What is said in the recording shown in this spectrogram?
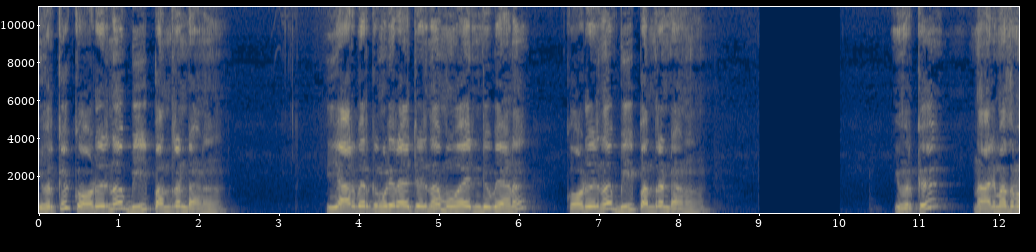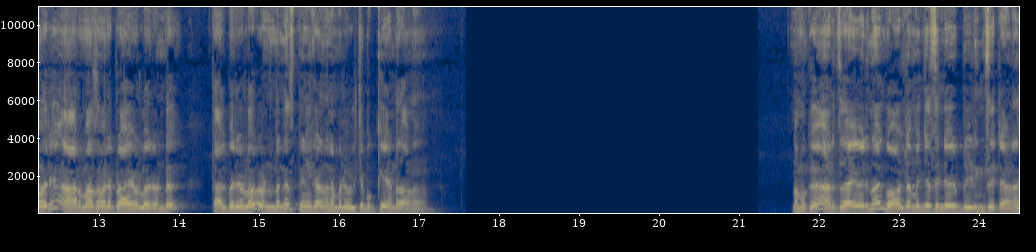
ഇവർക്ക് കോഡ് വരുന്നത് ബി പന്ത്രണ്ടാണ്. ഈ ആറ് പേർക്കും കൂടി റേറ്റ് വരുന്നത് മൂവായിരം രൂപയാണ്. കോഡ് വരുന്നത് ബി പന്ത്രണ്ടാണ്. ഇവർക്ക് നാല് മാസം മുതൽ ആറ് മാസം വരെ പ്രായമുള്ളവരുണ്ട്. താല്പര്യമുള്ളവർ ഉടൻ തന്നെ സ്ക്രീനിൽ കാണുന്ന നമ്പറിൽ വിളിച്ച് ബുക്ക് ചെയ്യേണ്ടതാണ്. നമുക്ക് അടുത്തതായി വരുന്ന ഗോൾഡൻ വെഞ്ചസിന്റെ ഒരു ബ്രീഡിംഗ് സെറ്റാണ്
